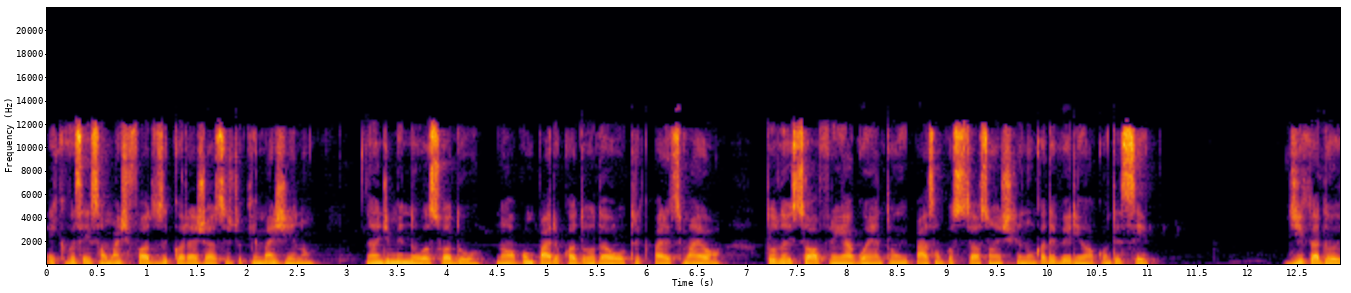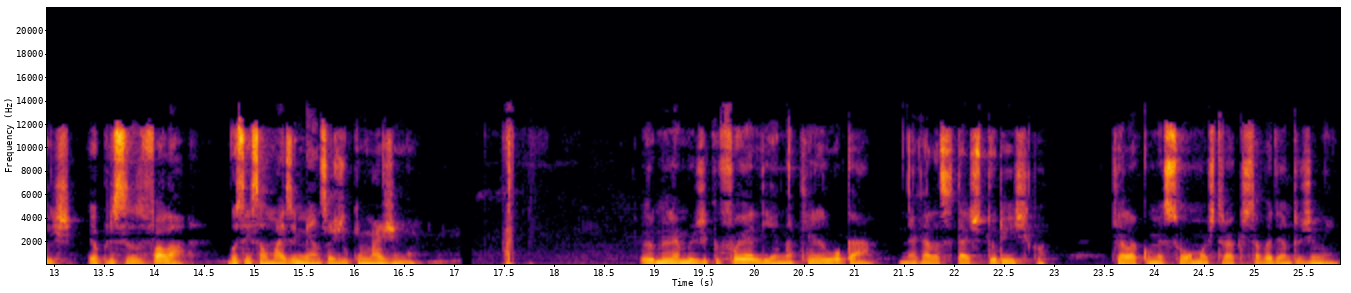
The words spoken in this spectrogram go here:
é que vocês são mais fodas e corajosas do que imaginam. Não diminua sua dor, não a compare com a dor da outra que parece maior. Todas sofrem, aguentam e passam por situações que nunca deveriam acontecer. Dica 2. Eu preciso falar. Vocês são mais imensas do que imaginam. Eu me lembro de que foi ali, naquele lugar, naquela cidade turística, que ela começou a mostrar que estava dentro de mim.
